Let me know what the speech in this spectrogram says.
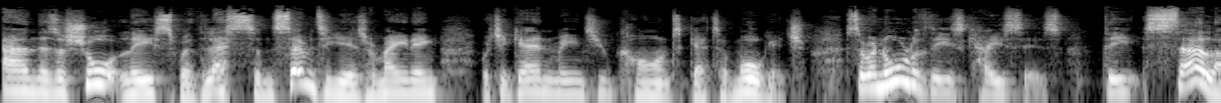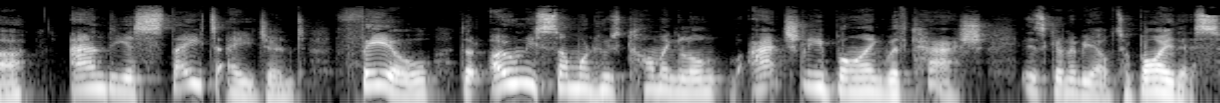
and there's a short lease with less than 70 years remaining, which again means you can't get a mortgage. So in all of these cases, the seller and the estate agent feel that only someone who's coming along actually buying with cash is going to be able to buy this.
